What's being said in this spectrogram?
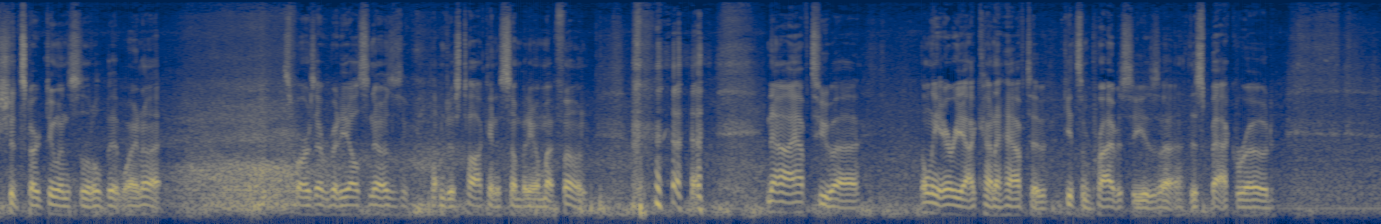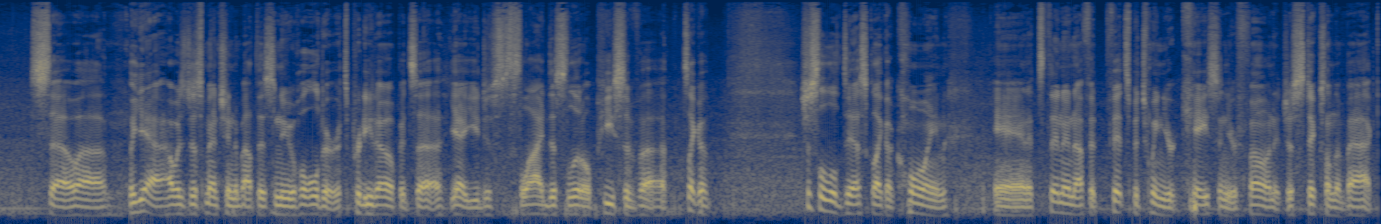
Should start doing this a little bit, why not? As far as everybody else knows, I'm just talking to somebody on my phone. now I have to, uh, only area I kind of have to get some privacy is uh, this back road. So, uh, but yeah, I was just mentioning about this new holder. It's pretty dope. It's uh, yeah, you just slide this little piece of, uh, it's like a, just a little disc like a coin, and it's thin enough it fits between your case and your phone. It just sticks on the back,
